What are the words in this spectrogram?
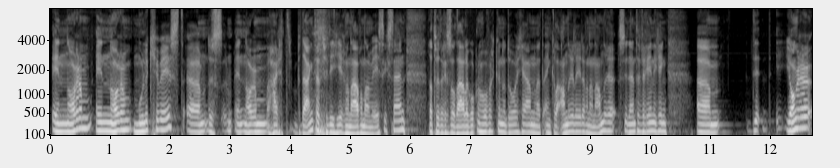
enorm, enorm moeilijk geweest. Um, dus enorm hard bedankt dat jullie hier vanavond aanwezig zijn. Dat we er zo dadelijk ook nog over kunnen doorgaan met enkele andere leden van een andere studentenvereniging. Um, de, jongeren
